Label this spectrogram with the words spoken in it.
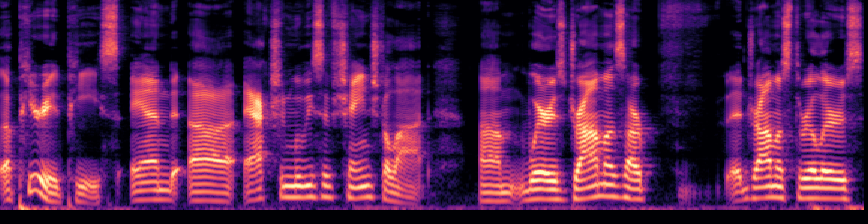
a period piece, and uh, action movies have changed a lot. Um, whereas dramas are dramas, thrillers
